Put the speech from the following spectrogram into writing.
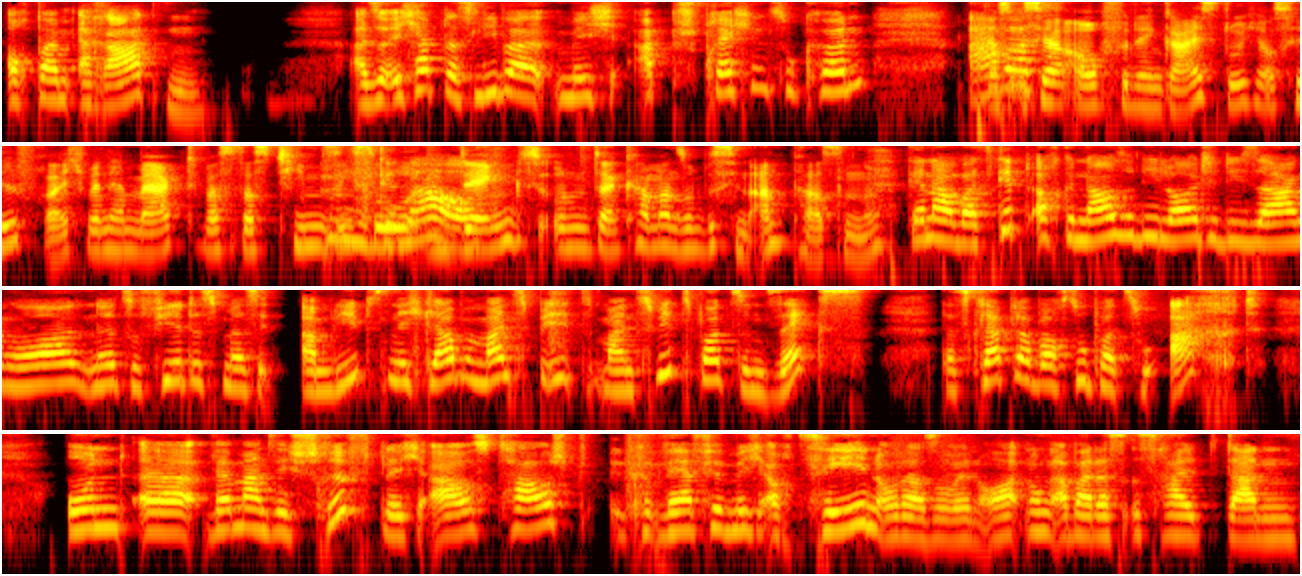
auch beim Erraten. Also ich habe das lieber, mich absprechen zu können. Aber das ist ja auch für den Geist durchaus hilfreich, wenn er merkt, was das Team sich so Genau. denkt und dann kann man so ein bisschen anpassen. Ne? Genau, aber es gibt auch genauso die Leute, die sagen, oh, ne, zu viert ist mir am liebsten. Ich glaube, mein, Spe mein Sweet Spot sind sechs. Das klappt aber auch super zu acht. Und äh, wenn man sich schriftlich austauscht, wäre für mich auch zehn oder so in Ordnung, aber das ist halt dann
